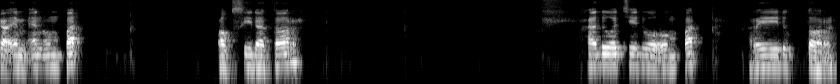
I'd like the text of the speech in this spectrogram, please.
KMN4 oksidator H2C2O4 reduktor.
